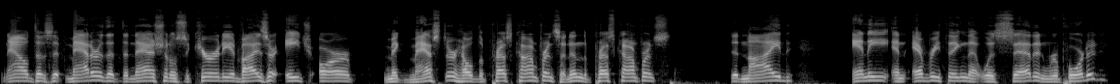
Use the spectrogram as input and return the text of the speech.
Now, does it matter that the National Security Advisor, H.R. McMaster, held the press conference and in the press conference denied any and everything that was said and reported?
